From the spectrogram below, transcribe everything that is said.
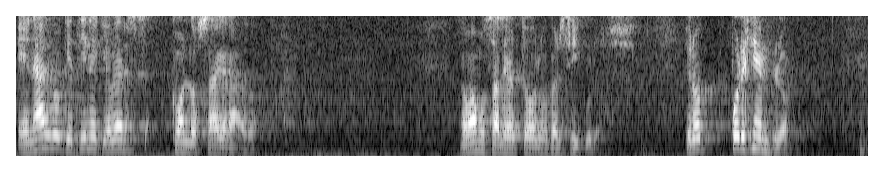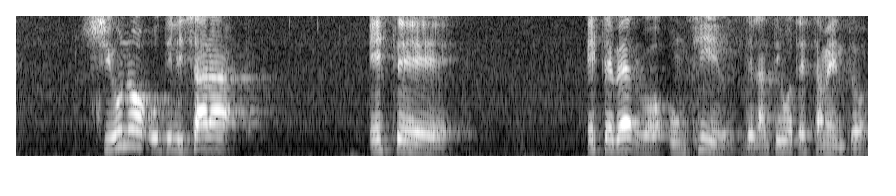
en algo que tiene que ver con lo sagrado. No vamos a leer todos los versículos. Pero, por ejemplo, si uno utilizara este, este verbo ungir del Antiguo Testamento,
